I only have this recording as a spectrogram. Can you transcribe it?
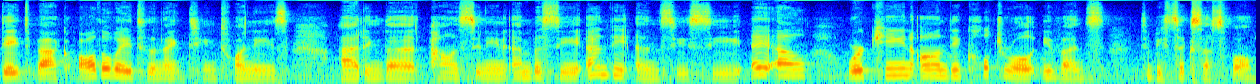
date back all the way to the 1920s, adding that Palestinian embassy and the NCCAL were keen on the cultural events to be successful.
